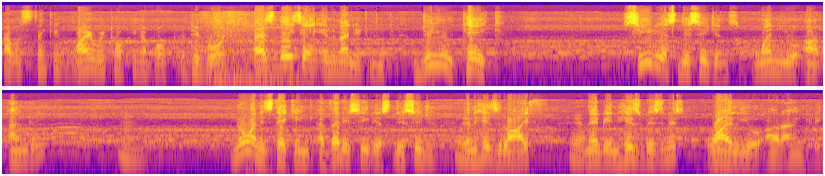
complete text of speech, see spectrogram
I was thinking, why are we talking about a divorce? As they say in management, do you take serious decisions when you are angry? No one is taking a very serious decision in his life, Yeah. maybe in his business, while you are angry.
